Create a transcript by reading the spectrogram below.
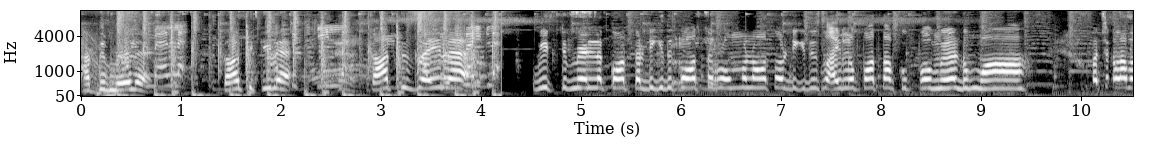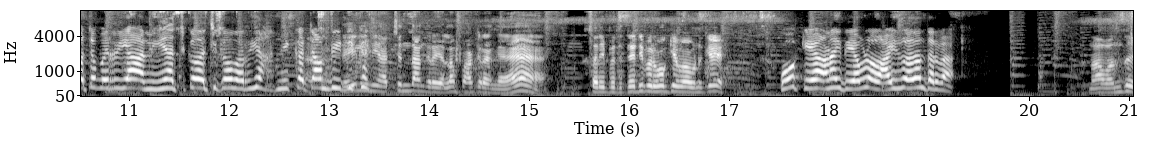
காத்து மேல. காத்து கீழே. காத்து சைல வீட்டு மேல கோத்தடிக்குது கோத்த ரொம்ப நாத்தடிக்குது சைல பார்த்தா குப்பை மேடுமா? பச்சைக்கலாம் பச்சை வர்றியா நீ அச்சுக்கா அச்சுக்கா வர்றியா நீ கச்சாம்பி நீ அச்சுந்தாங்கிற எல்லாம் பாக்குறாங்க. சரி இப்போ தேர்ட்டி பேர் ஓகேவா உனக்கு? ஓகே ஆனா இது எவ்வளவு ஐநூறுவா தான் தருவேன். நான் வந்து.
